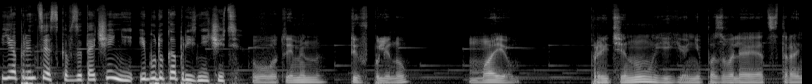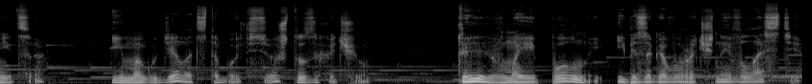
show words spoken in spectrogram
Я принцесска в заточении и буду капризничать. Вот именно. Ты в плену. Моем. Притянул ее, не позволяя отстраниться. И могу делать с тобой все, что захочу. Ты в моей полной и безоговорочной власти.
